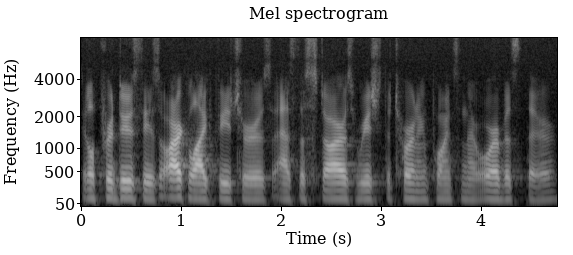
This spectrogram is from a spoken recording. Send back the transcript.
it'll produce these arc-like features as the stars reach the turning points in their orbits there.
